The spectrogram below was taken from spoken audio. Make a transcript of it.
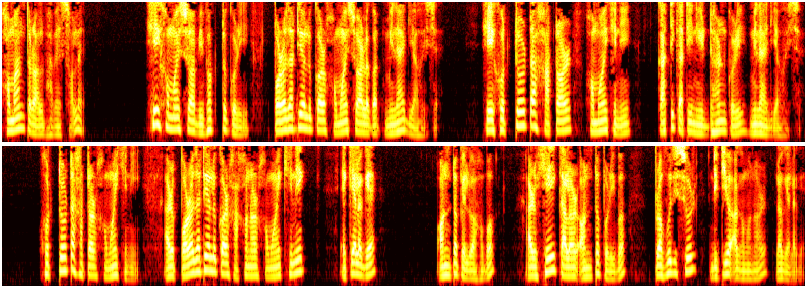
সমান্তৰালভাৱে চলে। সেই সময়ছোৱা বিভক্ত কৰি পৰজাতীয় লোকৰ সময়ছোৱাৰ লগত মিলাই দিয়া হৈছে। সেই সত্তৰটা হাতৰ সময়খিনি কাটি কাটি নিৰ্ধাৰণ কৰি মিলাই দিয়া হৈছে। সত্তৰটা হাতৰ সময়খিনি আৰু পৰজাতীয় লোকৰ শাসনৰ সময়খিনিক একেলগে অন্ত পেলোৱা হ'ব আৰু সেই কালৰ অন্ত পৰিব প্ৰভু যীশুৰ দ্বিতীয় আগমনৰ লগে লগে।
